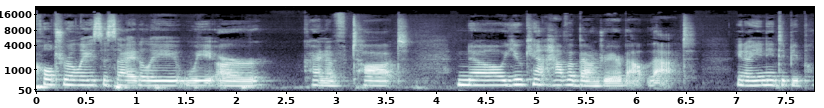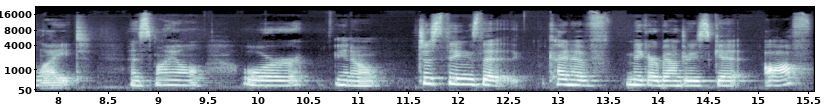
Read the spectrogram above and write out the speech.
culturally, societally, we are kind of taught no, you can't have a boundary about that. You know, you need to be polite and smile, or, you know, just things that kind of make our boundaries get off.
